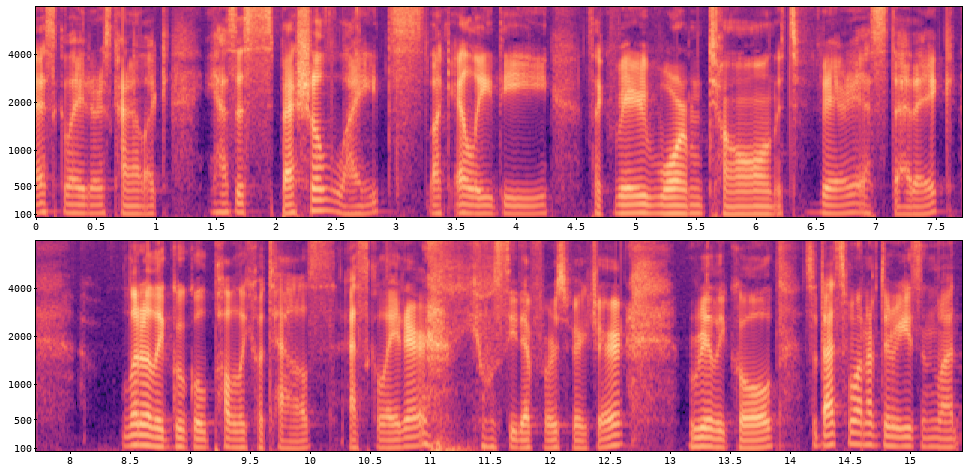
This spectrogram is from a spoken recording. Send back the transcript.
escalator is kind of like it has this special lights, like LED. It's like very warm tone. It's very aesthetic literally Google public hotels escalator. you will see the first picture. Really cool. So that's one of the reasons why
